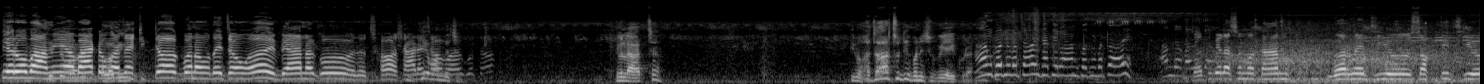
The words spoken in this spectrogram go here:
तेरो अब हामी यहाँ बाटोमा चाहिँ टिकटक बनाउँदैछौँ है। बिहानको छ साढे छ भन्दैछौ? भएको छ। तिमीलाई हात छ? तिमी हजारचोटि भनिसक्यो यही कुरा। जति बेलासम्म काम गर्ने थियो शक्ति थियो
